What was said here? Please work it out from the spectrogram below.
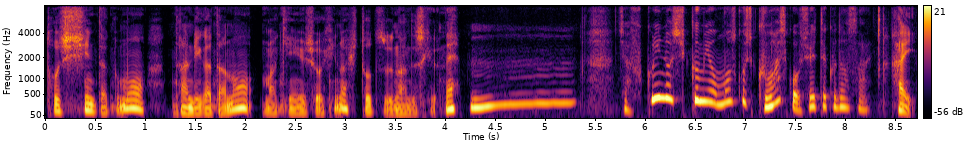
投資信託も単利型の、まあ、金融商品の一つなんですけどね。うーん。じゃあ福利の仕組みをもう少し詳しく教えてください。はい。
